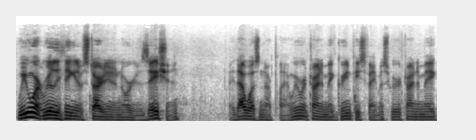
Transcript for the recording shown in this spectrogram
We weren't really thinking of starting an organization. Right? That wasn't our plan. We weren't trying to make Greenpeace famous. We were trying to make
